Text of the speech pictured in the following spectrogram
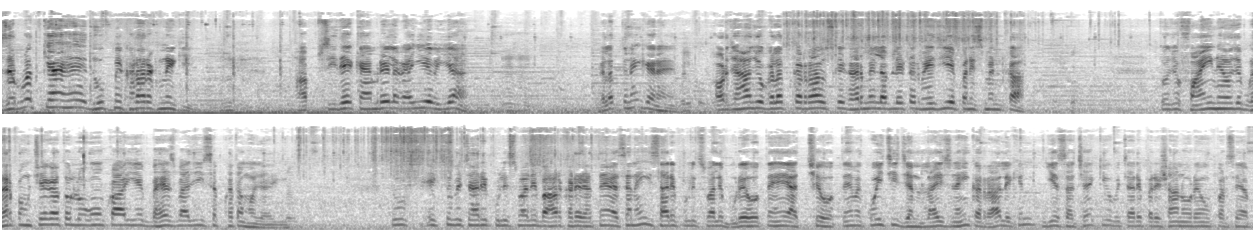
ज़रूरत क्या है धूप में खड़ा रखने की। आप सीधे कैमरे लगाइए भैया। गलत तो नहीं कह रहे हैं। बिल्कुल। और जहाँ जो गलत कर रहा है उसके घर में लव लेटर भेजिए पनिशमेंट का। तो जो फाइन है वो जब घर पहुंचेगा तो लोगों का ये बहसबाजी सब खत्म हो जाएगी। तो एक तो बेचारे पुलिस वाले बाहर खड़े रहते हैं। ऐसा नहीं सारे पुलिस वाले बुरे होते हैं या अच्छे होते हैं। मैं कोई चीज़ जनरलाइज नहीं कर रहा लेकिन ये सच है कि वो बेचारे परेशान हो रहे हैं ऊपर से आप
